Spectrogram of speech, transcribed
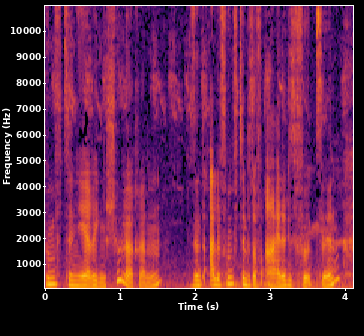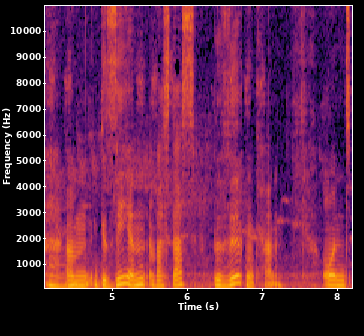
15-jährigen Schülerinnen, die sind alle 15 bis auf eine, die ist 14, mhm. ähm, gesehen, was das bewirken kann. Und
